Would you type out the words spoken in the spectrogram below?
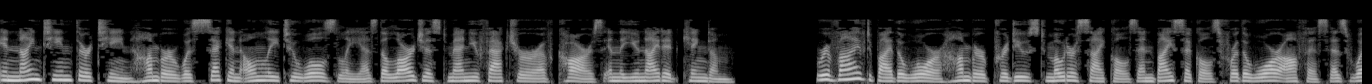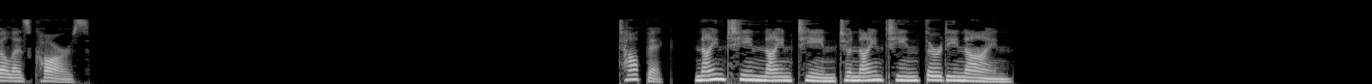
In 1913 Humber was second only to Wolseley as the largest manufacturer of cars in the United Kingdom. Revived by the war Humber produced motorcycles and bicycles for the War Office as well as cars. Topic 1919 to 1939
